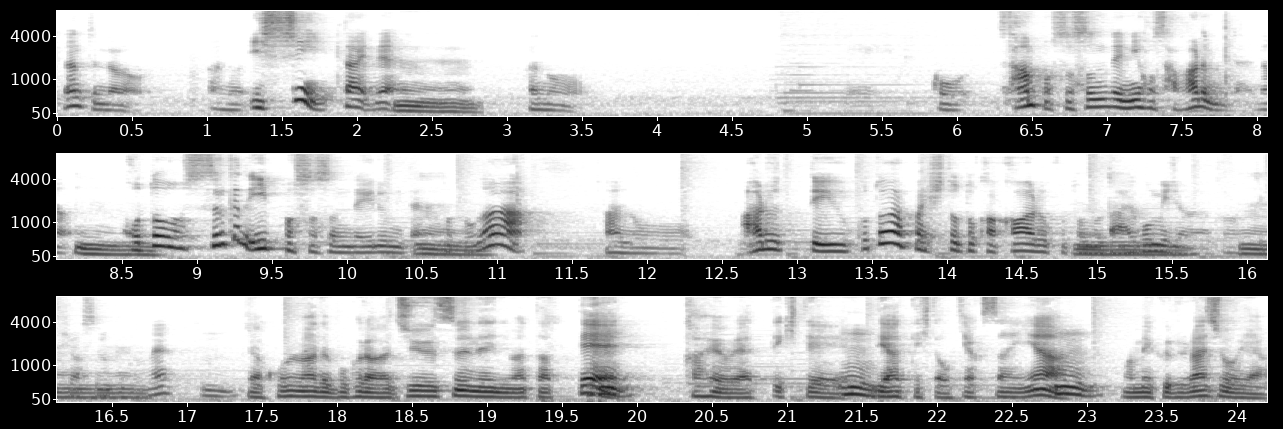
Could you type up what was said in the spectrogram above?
う、なんて言うんだろう、あの、一進一退で、あの、こう、3歩進んで2歩下がるみたいなことをするけど1歩進んでいるみたいなことが、あの、あるっていうことはやっぱり人と関わることの醍醐味じゃないかなって気がするけどね。じゃあこれまで僕らが十数年にわたって、カフェをやってきて、出会ってきたお客さんや、豆くるラジオや、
